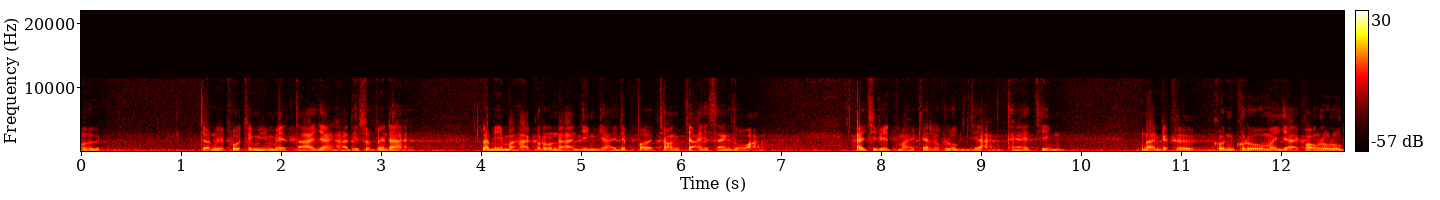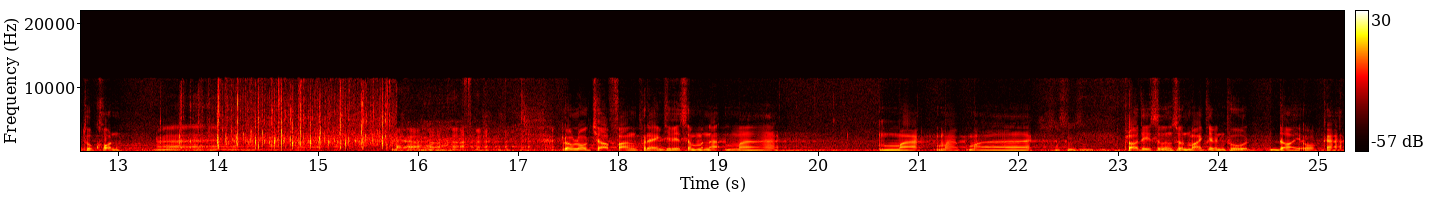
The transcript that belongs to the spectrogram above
มืด จนมีผู้ที่มีเมตตาอย่างหาที่สุดไม่ได้ และมีมหากรุณายิ่งใหญ่ได้เปิดช่องใจให้แสงสว่าง ให้ชีวิตใหม่แก่ลูกๆอย่างแท้จริง นั่นก็คือคุณครูไม่ใหญ่ของลูกๆทุกคนอ่าลูกๆชอบฟังเพลงชีวิตสมณะมาก มากมากมากเพราะที่ศูนย์ส่วนมากจะเป็นพูดด้อยโอกาส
